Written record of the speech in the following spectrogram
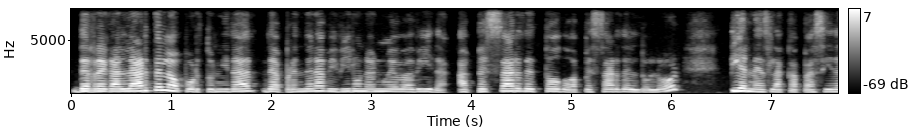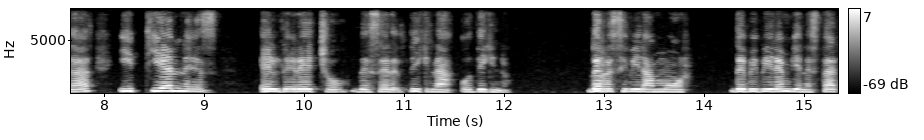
de regalarte la oportunidad de aprender a vivir una nueva vida. A pesar de todo, a pesar del dolor, tienes la capacidad y tienes el derecho de ser digna o digno, de recibir amor, de vivir en bienestar.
